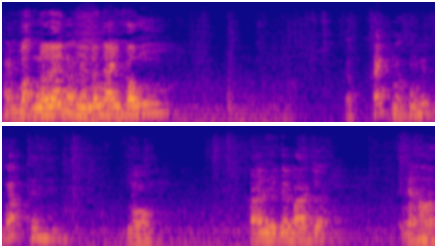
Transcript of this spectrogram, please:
khách vận nó đến thì nó nhanh không? Gặp khách mà không biết bắt thế rồi. Cái gì cái ba triệu? Nào à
